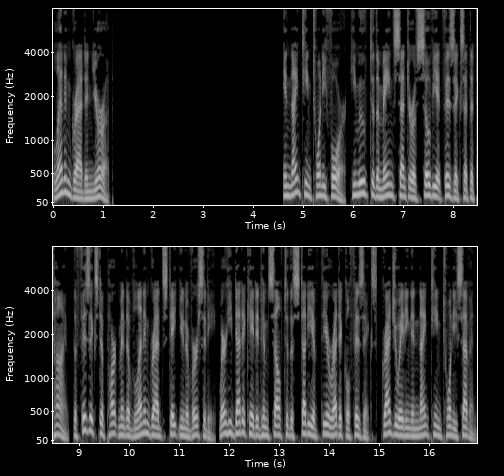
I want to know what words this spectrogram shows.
Leningrad and Europe In 1924, he moved to the main center of Soviet physics at the time, the physics department of Leningrad State University, where he dedicated himself to the study of theoretical physics, graduating in 1927.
